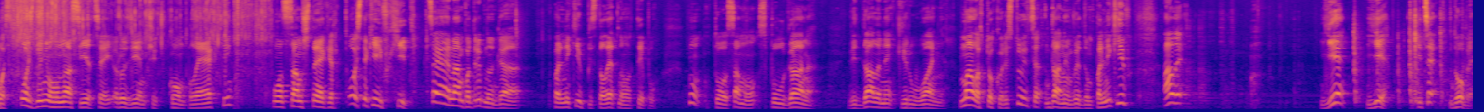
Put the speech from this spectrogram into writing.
Ось, ось до нього у нас є цей роз'ємчик в комплекті. Ось сам штекер. Ось такий вхід. Це нам потрібно для пальників пістолетного типу. Ну, того самого спулгана. віддалене керування. Мало хто користується даним видом пальників, але Є, є. І це добре.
